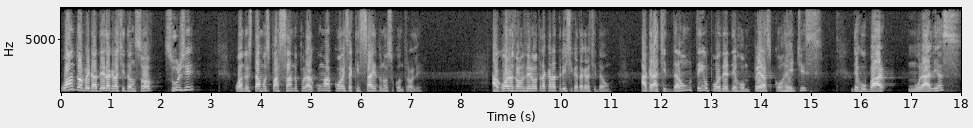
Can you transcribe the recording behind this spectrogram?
Quando a verdadeira gratidão só surge quando estamos passando por alguma coisa que sai do nosso controle. Agora nós vamos ver outra característica da gratidão. A gratidão tem o poder de romper as correntes, derrubar muralhas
